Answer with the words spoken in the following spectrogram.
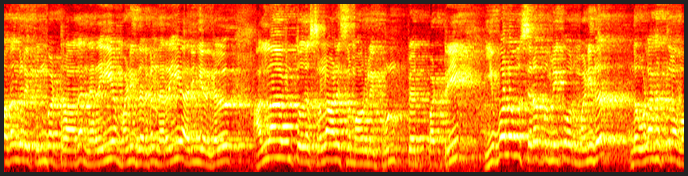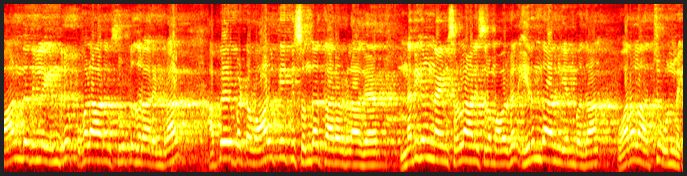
மதங்களை பின்பற்றாத நிறைய மனிதர்கள் நிறைய அறிஞர்கள் அல்லாவின் தூதர் ஸல்லல்லாஹு அவர்களை பற்றி இவ்வளவு சிறப்புமிக்க ஒரு மனிதர் இந்த உலகத்தில் வாழ்ந்ததில்லை என்று புகழாரம் சூட்டுகிறார் என்றால் அப்பேற்பட்ட வாழ்க்கைக்கு சொந்தக்காரர்களாக நபிகள் நாயம் சல்லா அலைஹி அவர்கள் இருந்தார்கள் என்பது என்பதுதான் வரலாற்று உண்மை.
